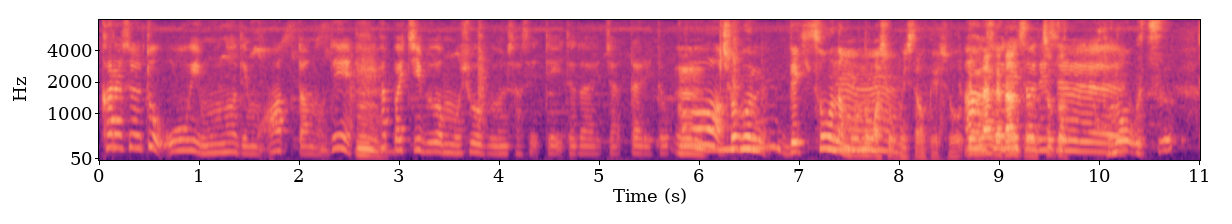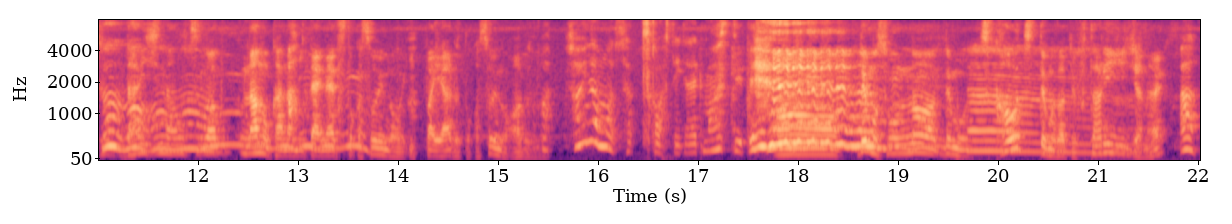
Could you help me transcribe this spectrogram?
からすると多いものでもあったので、うん。やっぱ一部はもう処分させていただいちゃったりとか、うん、処分できそうなものは処分したわけでしょ、でもなんかあなんつそうのちょっとこの器大事な器なのかなみたいなやつとかそういうのいっぱいあるとかそういうのあるの？あそういうのはもうさ使わせていただきますって言って。でもそんなでも使うっつってもだって2人じゃない？あ、だか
